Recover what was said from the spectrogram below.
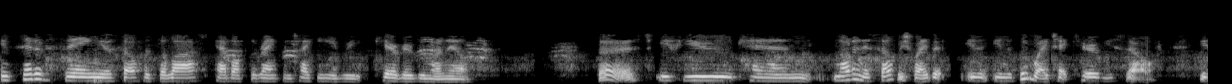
instead of seeing yourself as the last cab off the rank and taking every care of everyone else, first, if you can, not in a selfish way, but in, in a good way, take care of yourself, you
